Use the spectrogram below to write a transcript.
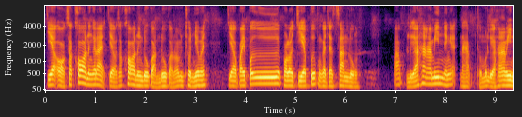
เจียออกสักข้อหนึ่งก็ได้เจียออกสักข้อหนึ่งดูก่อนดูก่อนว่ามันชนเยอะไหมเจียออกไปปื๊ดพอเราเจียปุ๊บมันก็จะสั้นลง ปั๊บเหลือ 5 มิลอย่างเงี้ยนะครับสมมติเหลือ 5 มิล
